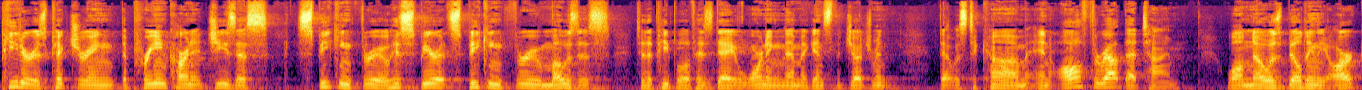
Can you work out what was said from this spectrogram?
Peter is picturing the pre incarnate Jesus speaking through, his spirit speaking through Moses to the people of his day, warning them against the judgment that was to come. And all throughout that time, while Noah's building the ark,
